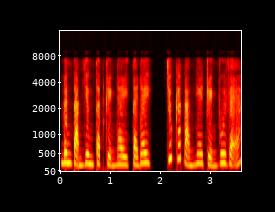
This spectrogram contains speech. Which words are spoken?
Mình tạm dừng tập truyện này tại đây, chúc các bạn nghe truyện vui vẻ.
